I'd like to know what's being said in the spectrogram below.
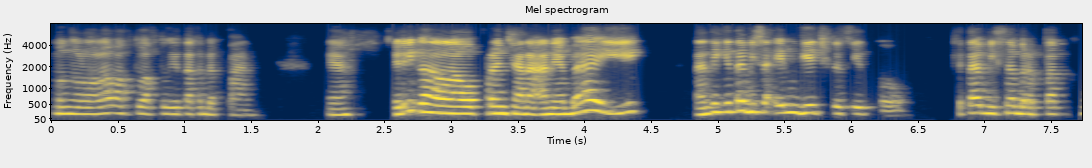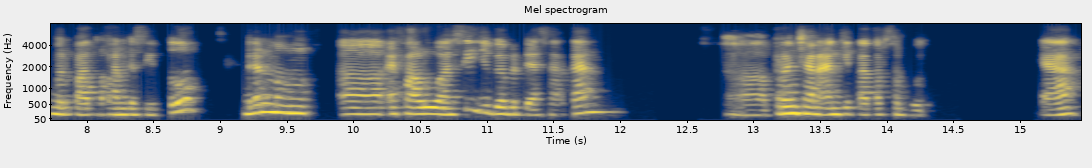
mengelola waktu-waktu kita ke depan. Ya. Jadi kalau perencanaannya baik, nanti kita bisa engage ke situ. Kita bisa berpatokan ke situ dan mengevaluasi eh, juga berdasarkan uh, perencanaan kita tersebut. Ya.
